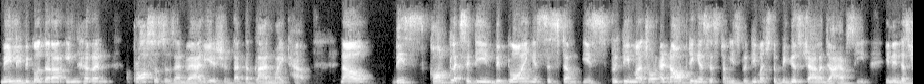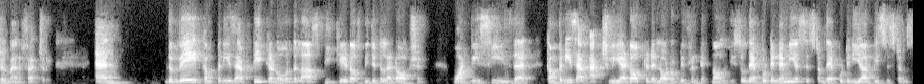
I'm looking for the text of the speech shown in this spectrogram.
mainly because there are inherent processes and variation that the plan might have. Now this complexity in deploying a system is pretty much, or adopting a system is pretty much the biggest challenge I have seen in industrial manufacturing. And the way companies have taken over the last decade of digital adoption, what we see is that companies have actually adopted a lot of different technologies. So they're put in MES system, they're put in ERP systems.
